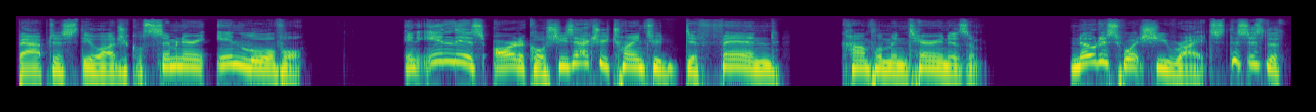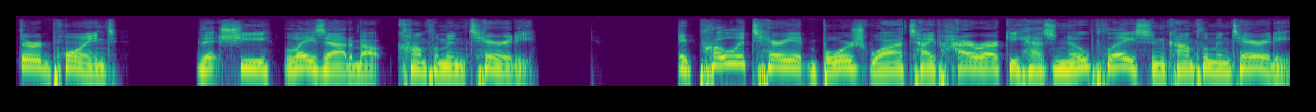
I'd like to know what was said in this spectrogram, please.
Baptist Theological Seminary in Louisville. And in this article, she's actually trying to defend complementarianism. Notice what she writes. This is the third point that she lays out about complementarity. A proletariat bourgeois type hierarchy has no place in complementarity.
